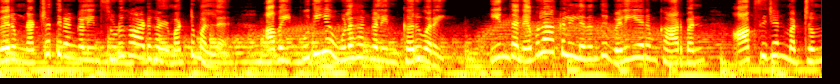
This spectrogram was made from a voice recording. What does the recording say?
வெறும் நட்சத்திரங்களின் சுடுகாடுகள் மட்டுமல்ல அவை புதிய உலகங்களின் கருவறை. இந்த நெபுலாக்களிலிருந்து வெளியேறும் கார்பன் ஆக்சிஜன் மற்றும்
